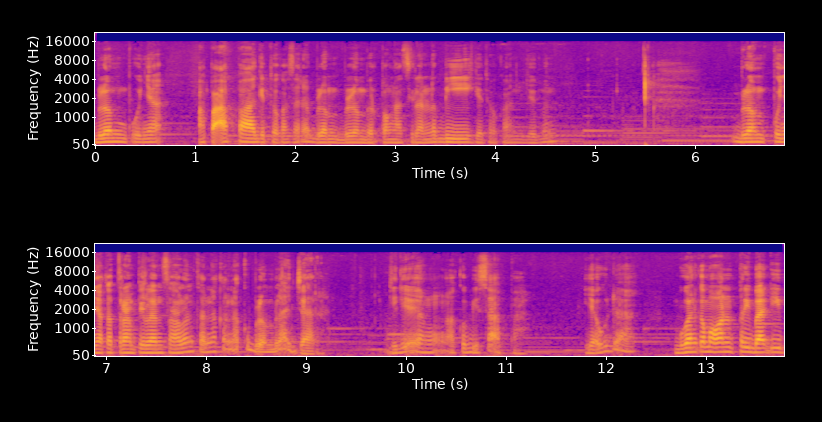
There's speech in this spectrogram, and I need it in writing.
belum punya apa-apa gitu kasarnya belum belum berpenghasilan lebih gitu kan. Cuman belum punya keterampilan salon karena kan aku belum belajar. Jadi yang aku bisa apa? Ya udah. Bukan kemauan pribadi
